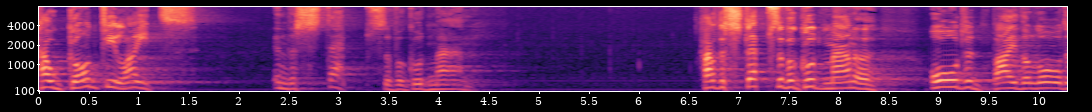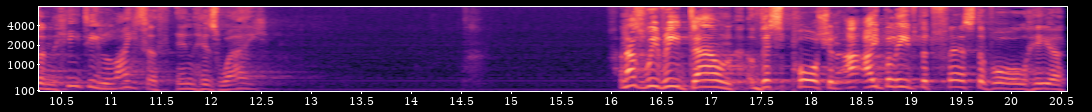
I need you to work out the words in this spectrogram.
How God delights in the steps of a good man. How the steps of a good man are ordered by the Lord, and he delighteth in his way. And as we read down this portion, I, believe that first of all, here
